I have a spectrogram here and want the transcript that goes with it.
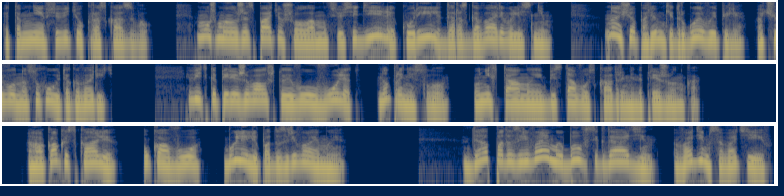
это мне все Витек рассказывал. Муж мой уже спать ушел, а мы все сидели, курили да разговаривали с ним. Ну, еще по рюмке другой выпили. А чего на сухую-то говорить? Витька переживал, что его уволят, но пронесло. У них там и без того с кадрами напряженка. А как искали? У кого? Были ли подозреваемые? Да, подозреваемый был всегда один, Вадим Саватеев.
